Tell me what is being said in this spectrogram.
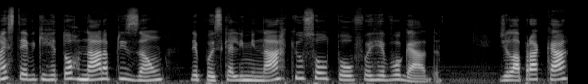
mas teve que retornar à prisão depois que a liminar que o soltou foi revogada. De lá para cá,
